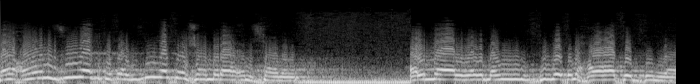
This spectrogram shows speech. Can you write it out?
ما آن زینت کتاب زینت شامل انسان المال والبنين زینت الحياة الدنيا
